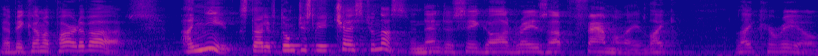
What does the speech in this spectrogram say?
have become a part of us. они стали в том числе и частью нас. And then to see God raise up family like, like Kirill,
